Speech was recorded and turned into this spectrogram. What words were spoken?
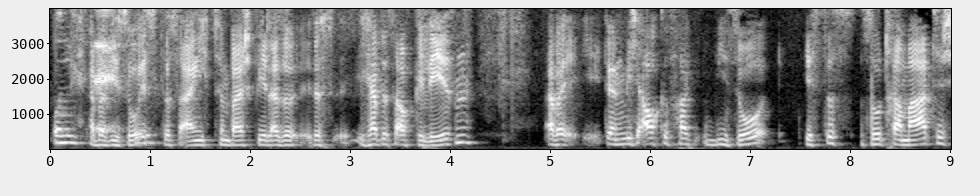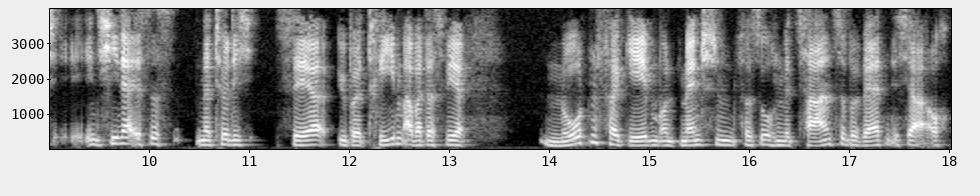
Und, aber äh, wieso äh, ist das eigentlich zum Beispiel, also das, ich habe das auch gelesen, aber dann mich auch gefragt, wieso ist das so dramatisch? In China ist es natürlich sehr übertrieben, aber dass wir Noten vergeben und Menschen versuchen mit Zahlen zu bewerten, ist ja auch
